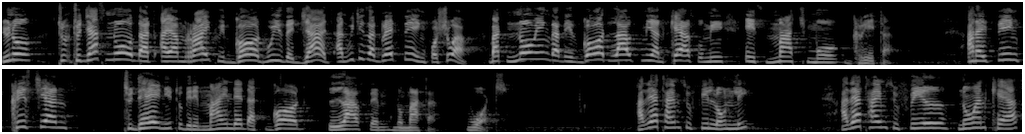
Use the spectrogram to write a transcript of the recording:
You know, to, to just know that I am right with God, who is the judge, and which is a great thing for sure. But knowing that this God loves me and cares for me is much more greater. And I think Christians today need to be reminded that God loves them no matter what. Are there times you feel lonely? Are there times you feel no one cares?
